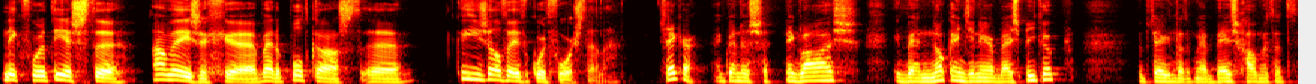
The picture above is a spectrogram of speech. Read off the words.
Nick, voor het eerst aanwezig bij de podcast. kun je jezelf even kort voorstellen? Zeker. Ik ben dus eh, Nick Bouwhuis. Ik ben NOC-engineer bij SpeakUp. Dat betekent dat ik me bezighoud met het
